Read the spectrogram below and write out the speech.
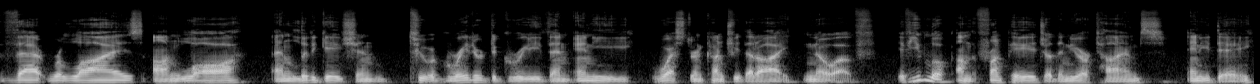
that relies on law and litigation to a greater degree than any Western country that I know of. If you look on the front page of the New York Times any day,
